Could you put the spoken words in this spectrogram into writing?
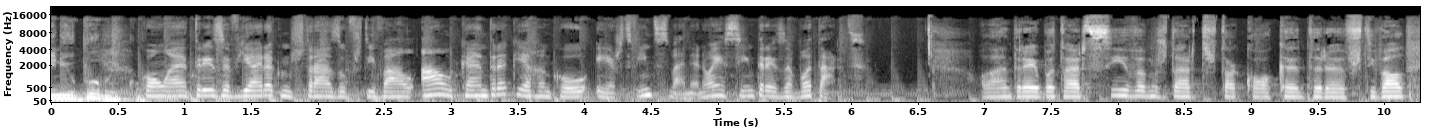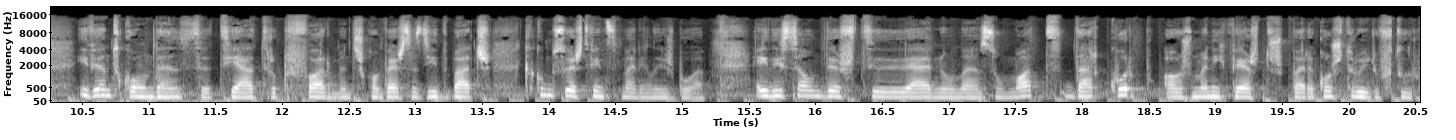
domínio público. Com a Teresa Vieira que nos traz o Festival Alcântara que arrancou este fim de semana. Não é assim, Teresa? Boa tarde. Olá André, boa tarde. Sim, vamos dar destaque ao Alcântara Festival, evento com dança, teatro, performances, conversas e debates que começou este fim de semana em Lisboa. A edição deste ano lança um mote, dar corpo aos manifestos para construir o futuro.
